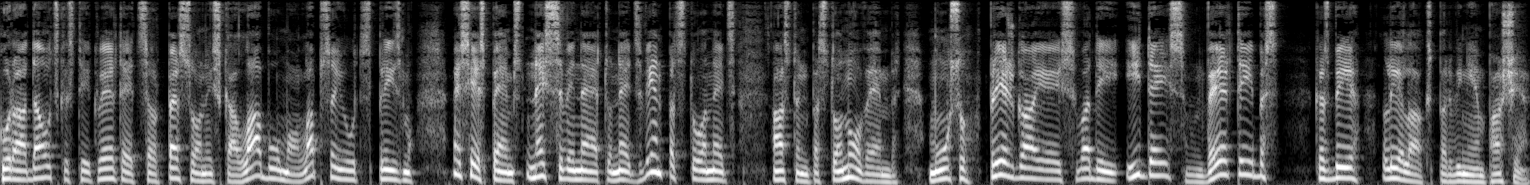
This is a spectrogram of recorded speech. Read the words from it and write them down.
kurā daudz kas tiek vērtēts caur personiskā labuma un labsajūtas prizmu, mēs iespējams nesavinētu nec 11. nec 18. novembri. Mūsu priekšgājējs vadīja idejas un vērtības, kas bija lielāks par viņiem pašiem.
